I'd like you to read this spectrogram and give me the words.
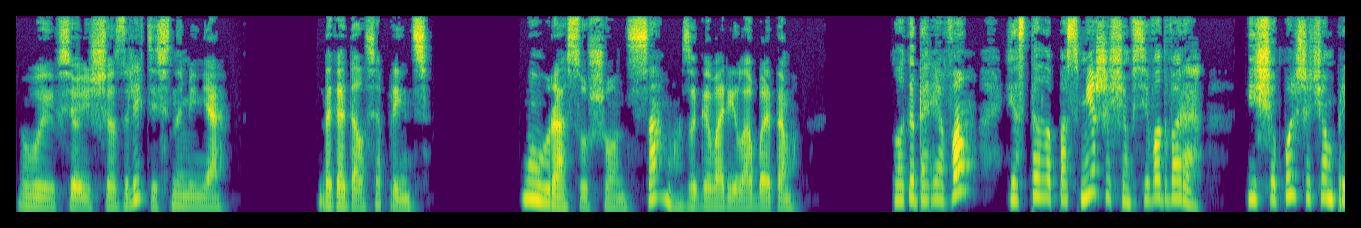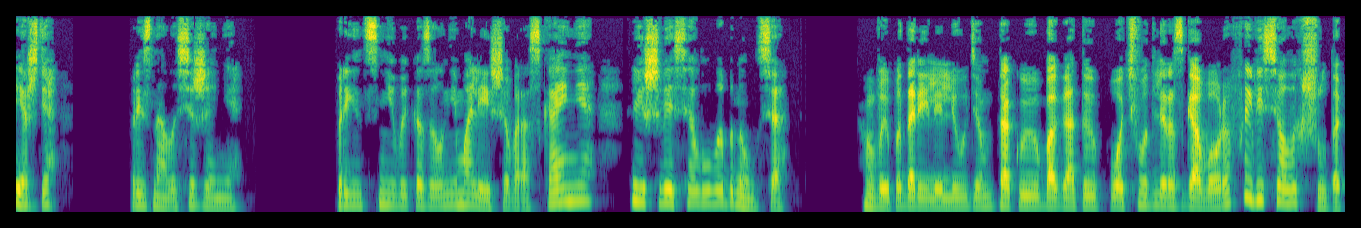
«Вы все еще злитесь на меня?» — догадался принц. Ну, раз уж он сам заговорил об этом. «Благодаря вам я стала посмешищем всего двора, еще больше, чем прежде», — призналась и Женя. Принц не выказал ни малейшего раскаяния, лишь весело улыбнулся. «Вы подарили людям такую богатую почву для разговоров и веселых шуток.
